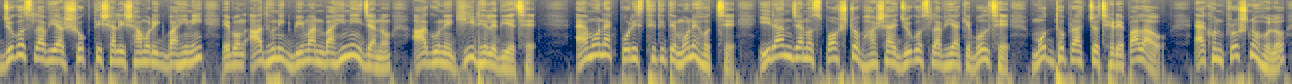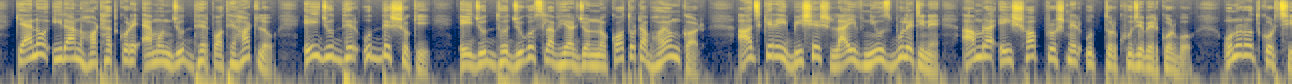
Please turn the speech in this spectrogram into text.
যুগোস্লাভিয়ার শক্তিশালী সামরিক বাহিনী এবং আধুনিক বিমান বাহিনীই যেন আগুনে ঘি ঢেলে দিয়েছে। এমন এক পরিস্থিতিতে মনে হচ্ছে, ইরান যেন স্পষ্ট ভাষায় যুগোস্লাভিয়াকে বলছে, মধ্যপ্রাচ্য ছেড়ে পালাও। এখন প্রশ্ন হল, কেন ইরান হঠাৎ করে এমন যুদ্ধের পথে হাঁটল? এই যুদ্ধের উদ্দেশ্য কি? এই যুদ্ধ যুগোস্লাভিয়ার জন্য কতটা ভয়ঙ্কর? আজকের এই বিশেষ লাইভ নিউজ বুলেটিনে আমরা এই সব প্রশ্নের উত্তর খুঁজে বের করব। অনুরোধ করছি,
